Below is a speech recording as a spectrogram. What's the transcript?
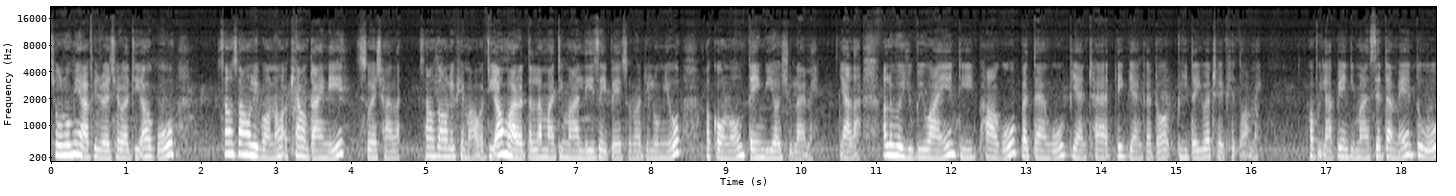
ခြုံလို့မရဖြစ်တဲ့ကျဲတော့ဒီအောက်ကိုစောင်းစောင်းလေးပေါ့နော်အဖြောင့်တိုင်းလေးဆွဲချလိုက်ဆောင်းဆောင်းလေးဖြစ်မှာပေါ့ဒီအောက်မှာတော့တလက်မဒီမှာ၄စိတ်ပဲဆိုတော့ဒီလိုမျိုးအကုန်လုံးတင်ပြီးတော့ယူလိုက်မယ် ရလားအဲ့လိုမျိုးယူပြီးွားရင်ဒီဖာကိုပတ်တန်ကိုပြန်ထပ်တိတ်ပြန်ကတ်တော့ဘီတရွက်ထဲဖြစ်သွားမယ်ဟုတ်ပြီလားပြီးရင်ဒီမှာစစ်တက်မယ်သူ့ကို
